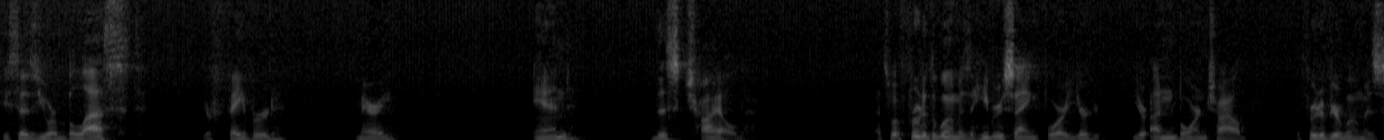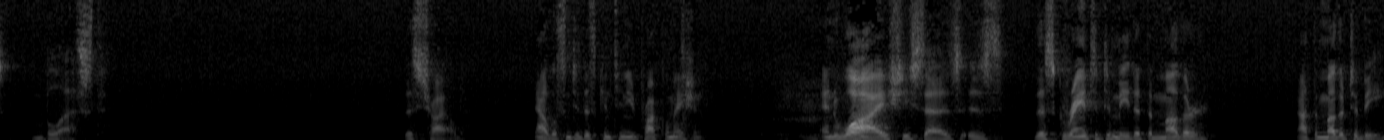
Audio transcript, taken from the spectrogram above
She says, You are blessed, you're favored, Mary, and this child. That's what fruit of the womb is a Hebrew saying for your, your unborn child. The fruit of your womb is blessed. This child. Now, listen to this continued proclamation. And why, she says, is this granted to me that the mother, not the mother to be,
